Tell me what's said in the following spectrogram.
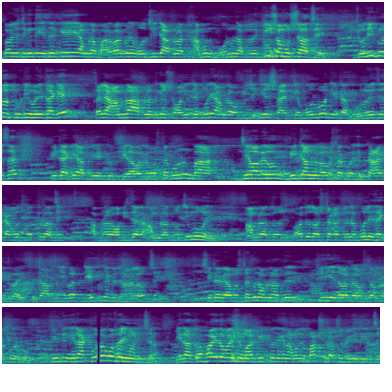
করেছে, কিন্তু এদেরকে আমরা বারবার করে বলছি যে আপনারা থামুন, বলুন আপনাদের কী সমস্যা আছে। যদি কোনো ত্রুটি হয়ে থাকে, তাহলে আমরা আপনাদেরকে সহযোগিতা করে আমরা অফিসে গিয়ে সাহেবকে বলব যে এটা ভুল হয়েছে স্যার। এটাকে আপনি একটু ফেরাবার ব্যবস্থা করুন বা যেভাবে হোক মিটানোর ব্যবস্থা করে দিন। কার কাগজপত্র আছে? আপনার অফিসার, আমরা তো হচ্ছে মৌরি আমরা তো হয়তো দশ টাকার জন্য বলে থাকতে পারি কিন্তু আপনি এবার যেহেতু একটা ঝামেলা হচ্ছে, সেটার ব্যবস্থা করে আপনাদের ফিরিয়ে দেওয়ার ব্যবস্থা আমরা করব। কিন্তু এরা কোনো কথাই মানছে না। এরা দফায় দফায় যে মারপিট করে দেখেন, আমাদের বাক্স টাক্স ভেঙে দিয়েছে,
